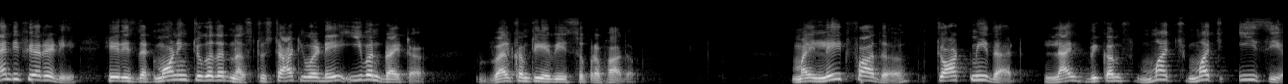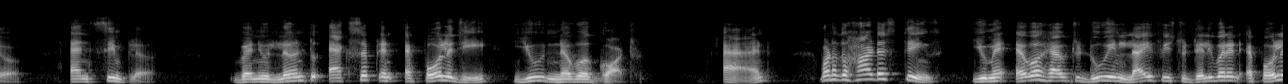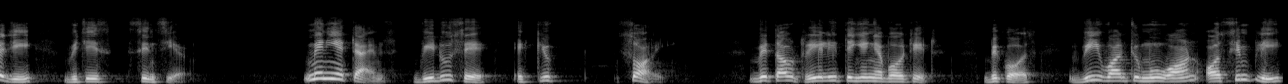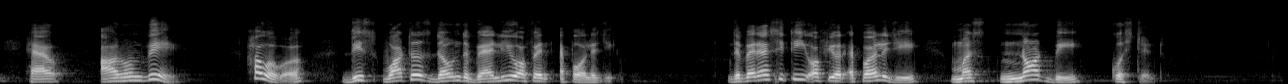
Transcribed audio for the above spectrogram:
And if you are ready, here is that morning togetherness to start your day even brighter. Welcome to AV Suprabhatham. My late father taught me that life becomes much, much easier and simpler when you learn to accept an apology you never got. And one of the hardest things you may ever have to do in life is to deliver an apology which is sincere. Many a times we do say a quick sorry without really thinking about it because we want to move on or simply have our own way. However, this waters down the value of an apology. The veracity of your apology must not be questioned.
